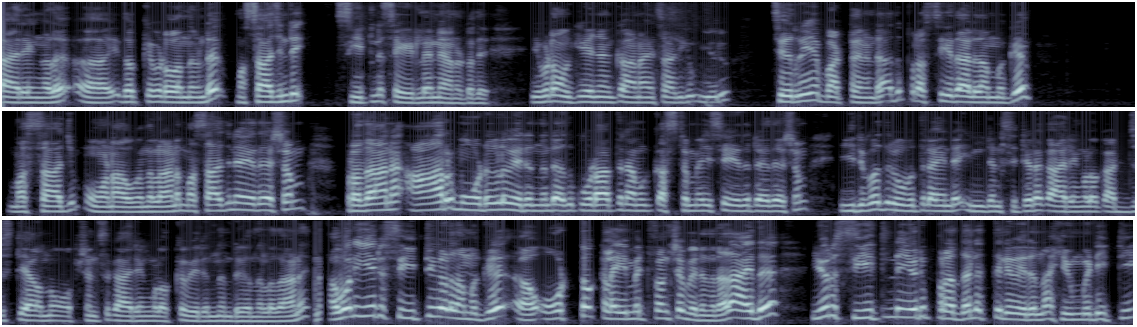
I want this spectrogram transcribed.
കാര്യങ്ങൾ ഇതൊക്കെ ഇവിടെ വന്നിട്ടുണ്ട്. മസാജിന്റെ സീറ്റിന്റെ സൈഡിൽ തന്നെയാണ് കേട്ടത് ഇവിടെ നോക്കി കഴിഞ്ഞാൽ കാണാൻ സാധിക്കും ഈ ഒരു ചെറിയ ബട്ടൺ ഉണ്ട്. അത് പ്രസ് ചെയ്താൽ നമുക്ക് മസാജും ഓൺ ആവും എന്നുള്ളതാണ്. മസാജിന് ഏകദേശം പ്രധാന ആറ് മോഡുകൾ വരുന്നുണ്ട്. അത് കൂടാതെ നമുക്ക് കസ്റ്റമൈസ് ചെയ്തിട്ട് ഏകദേശം ഇരുപത് രൂപത്തിൽ അതിന്റെ ഇന്റൻസിറ്റിയുടെ കാര്യങ്ങളൊക്കെ അഡ്ജസ്റ്റ് ചെയ്യാവുന്ന ഓപ്ഷൻസ് കാര്യങ്ങളൊക്കെ വരുന്നുണ്ട് എന്നുള്ളതാണ്. അതുപോലെ ഈ ഒരു സീറ്റുകൾ നമുക്ക് ഓട്ടോ ക്ലൈമറ്റ് ഫംഗ്ഷൻ വരുന്നുണ്ട്. അതായത് ഈ ഒരു സീറ്റിന്റെ ഈ ഒരു പ്രതലത്തിൽ വരുന്ന ഹ്യൂമിഡിറ്റി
